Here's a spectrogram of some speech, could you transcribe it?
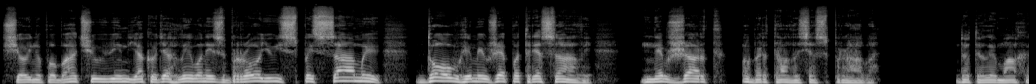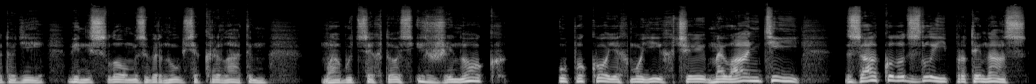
Щойно побачив він, як одягли вони зброю і списами довгими вже потрясали. Не в жарт оберталася справа. До телемаха тоді він і словом звернувся крилатим. Мабуть, це хтось із жінок у покоях моїх чи Мелантій, заколот злий проти нас,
